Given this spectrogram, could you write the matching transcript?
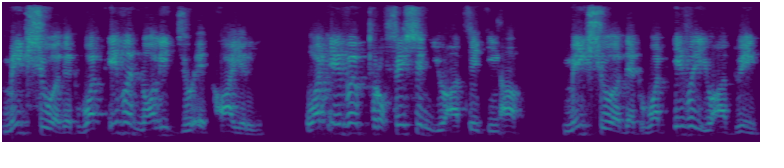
make sure that whatever knowledge you're acquiring, whatever profession you are taking up, make sure that whatever you are doing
